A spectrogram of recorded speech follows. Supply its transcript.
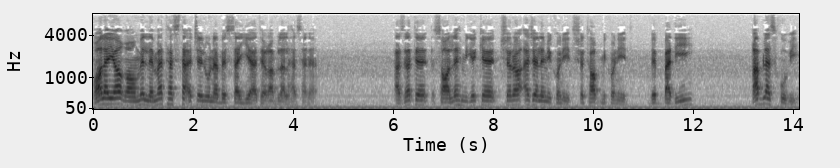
قال یا قوم لم تستعجلون به سیعت قبل الحسنه حضرت صالح میگه که چرا عجله می‌کنید شتاب می‌کنید به بدی قبل از خوبی؟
